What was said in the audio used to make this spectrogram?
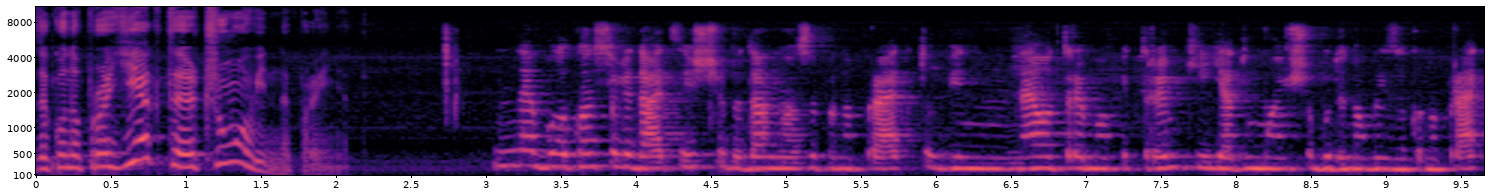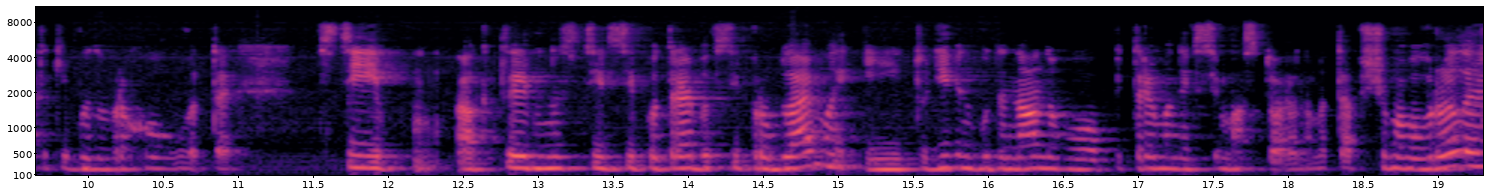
законопроєкт. Чому він не прийнятий? Не було консолідації щодо даного законопроекту. Він не отримав підтримки. Я думаю, що буде новий законопроект, який буде враховувати всі активності, всі потреби, всі проблеми, і тоді він буде наново підтриманий всіма сторонами. Так що ми говорили,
